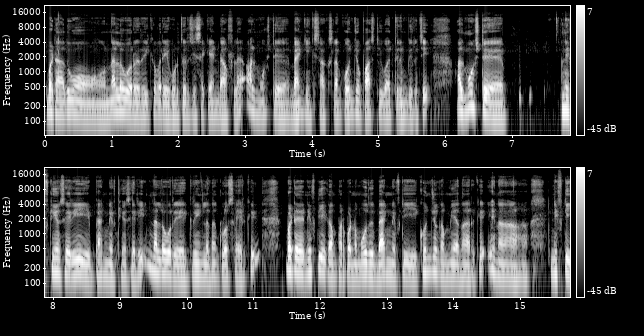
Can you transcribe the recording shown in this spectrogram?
பட் அதுவும் நல்ல ஒரு ரிகவரியை கொடுத்துருச்சு செகண்ட் ஹாஃபில் ஆல்மோஸ்ட் பேங்கிங் ஸ்டாக்ஸ்லாம் கொஞ்சம் பாசிட்டிவாக திரும்பிருச்சு. ஆல்மோஸ்ட்டு நிஃப்டியும் சரி பேங்க் நிஃப்டியும் சரி நல்ல ஒரு க்ரீனில் தான் க்ளோஸ் ஆகிருக்கு பட் நிஃப்டியை கம்பேர் பண்ணும்போது பேங்க் நிஃப்டி கொஞ்சம் கம்மியாக தான் இருக்குது ஏன்னா நிஃப்டி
